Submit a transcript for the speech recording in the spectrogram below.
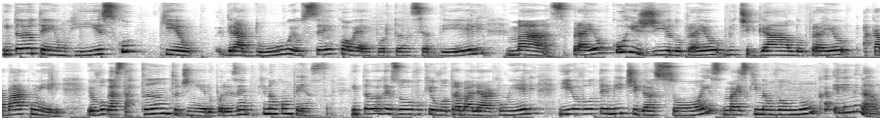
Então eu tenho um risco que eu graduo, eu sei qual é a importância dele, mas para eu corrigi-lo, para eu mitigá-lo, para eu acabar com ele, eu vou gastar tanto dinheiro, por exemplo, que não compensa. Então eu resolvo que eu vou trabalhar com ele e eu vou ter mitigações, mas que não vão nunca eliminá-lo.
